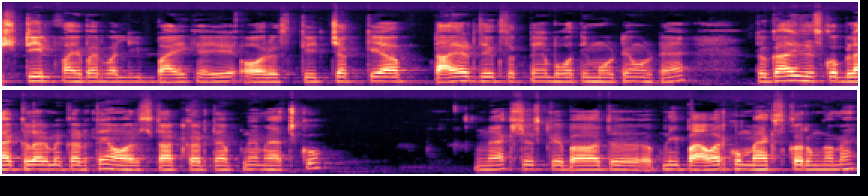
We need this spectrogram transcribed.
स्टील फाइबर वाली बाइक है ये, और उसके चक्के आप टायर देख सकते हैं, बहुत ही मोटे मोटे हैं। तो गाइज़ इसको ब्लैक कलर में करते हैं और स्टार्ट करते हैं अपने मैच को। नेक्स्ट इसके बाद, अपनी पावर को मैक्स करूँगा मैं।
